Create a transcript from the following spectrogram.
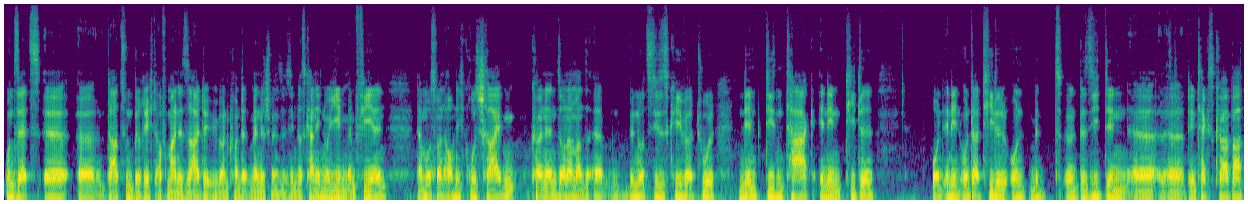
und setze äh, äh, dazu einen Bericht auf meine Seite über ein Content Management System. Das kann ich nur jedem empfehlen. Da muss man auch nicht groß schreiben können, sondern man äh, benutzt dieses Keyword Tool, nimmt diesen Tag in den Titel und in den Untertitel und mit, äh, besieht den, äh, äh, den Textkörper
